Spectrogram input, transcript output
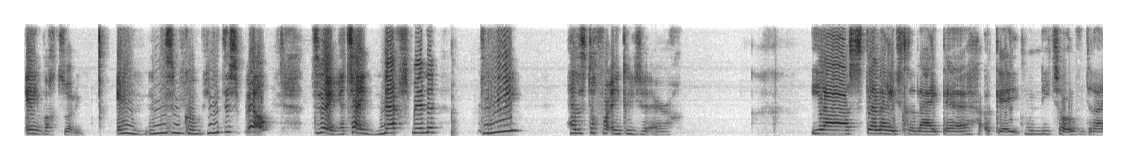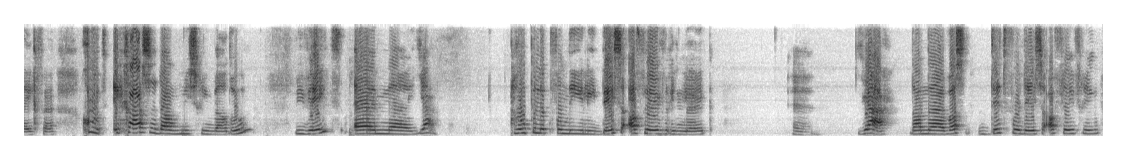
1. Wacht, sorry. 1. Het is een computerspel. 2. Het zijn nepspinnen. 3. Het is toch voor één keer zo erg. Ja, Stella heeft gelijk. hè. Oké, ik moet niet zo overdrijven. Goed, ik ga ze dan misschien wel doen. Wie weet. En eh, ja. Hopelijk vonden jullie deze aflevering leuk. En Ja, dan eh, was dit voor deze aflevering.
